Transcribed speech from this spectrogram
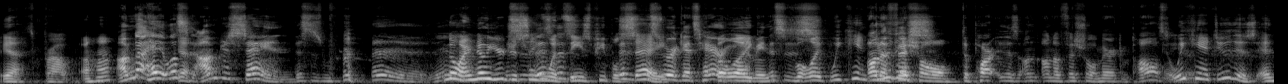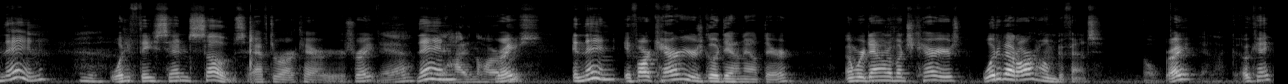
yeah. That's a problem. Uh huh. I'm not. Hey, listen. Yeah. I'm just saying. This is. No, I know you're This just is- saying this- what this- these people this, say. This is where it gets hairy. But like, I mean, this is. but like, we can't do this. unofficial depart. This un- unofficial American policy. We here. can't do this. And then what if they send subs after our carriers, right? Yeah. Then they hide in the right? And then if our carriers go down out there, and we're down a bunch of carriers, what about our home defense? Oh, Right? Yeah, not good. Okay,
